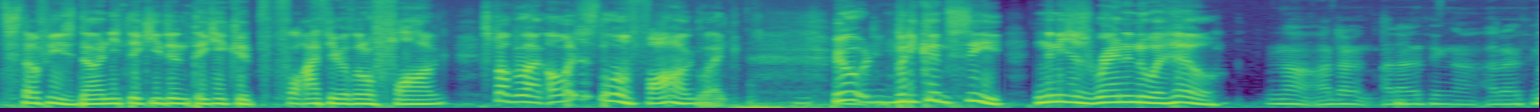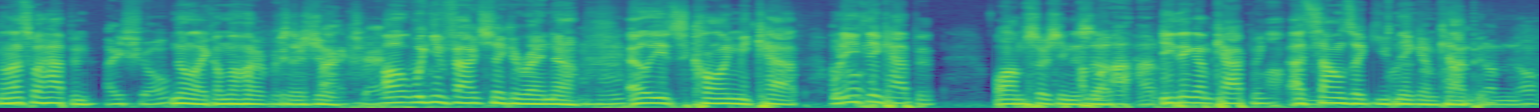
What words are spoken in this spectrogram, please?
stuff he's done, you think he didn't think he could fly through a little fog? It's probably like, oh, it's just a little fog, like. But he couldn't see, and then he just ran into a hill. No, I don't. I don't think that. I don't think. No, that's what happened. Are you sure? No, like I'm 100 percent sure. Oh, we can fact check it right now. Mhm. Elliot's calling me cap. What do you Oh. think happened? While I'm searching this I'm- up, I- I- do you think I'm capping? I'm- It sounds like you think I'm capping. I'm, not.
